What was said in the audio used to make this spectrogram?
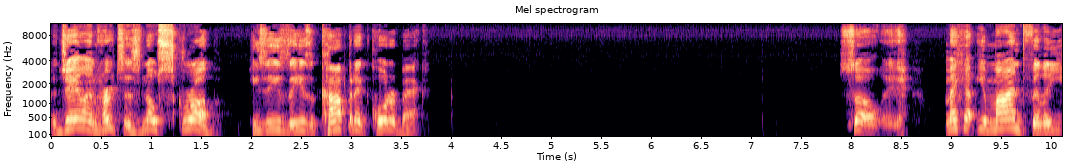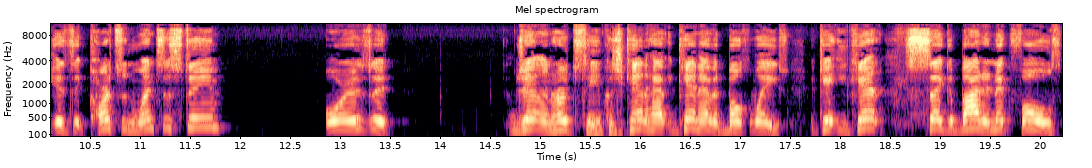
Jalen Hurts is no scrub. He's he's he's a competent quarterback. So, eh, make up your mind, Philly. Is it Carson Wentz's team, or is it Jalen Hurts team because you can't have you can't have it both ways. You can't you can't say goodbye to Nick Foles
